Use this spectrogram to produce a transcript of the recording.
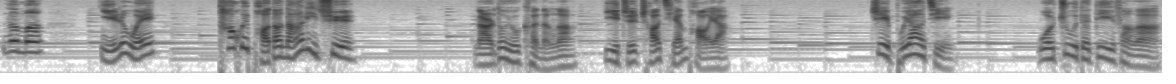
那么，你认为它会跑到哪里去？哪儿都有可能啊，一直朝前跑呀。这不要紧，我住的地方啊，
